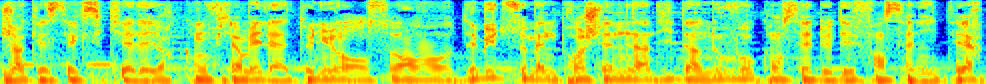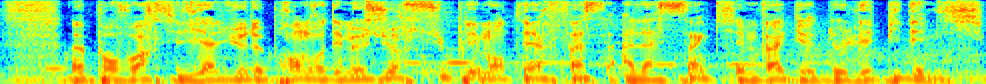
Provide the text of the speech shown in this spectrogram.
Jean Castex qui a d'ailleurs confirmé la tenue en début de semaine prochaine lundi d'un nouveau conseil de défense sanitaire euh, pour voir s'il y a lieu de prendre des mesures supplémentaires face à la cinquième vague de l'épidémie.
